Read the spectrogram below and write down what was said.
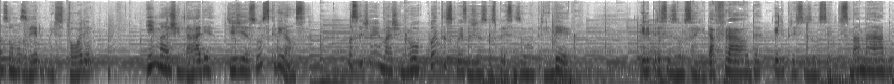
nós vamos ver uma história imaginária de Jesus criança. Você já imaginou quantas coisas Jesus precisou aprender? Ele precisou sair da fralda, ele precisou ser desmamado,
